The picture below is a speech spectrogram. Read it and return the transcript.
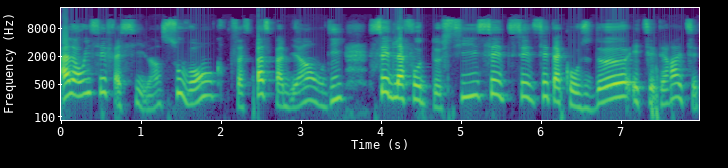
Alors oui, c'est facile. Hein. Souvent, quand ça se passe pas bien, on dit c'est de la faute de ci, c'est à cause de, etc., etc.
